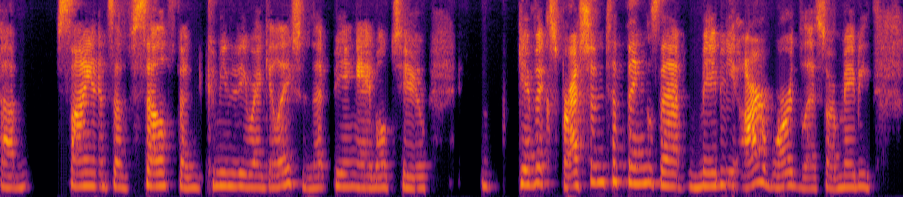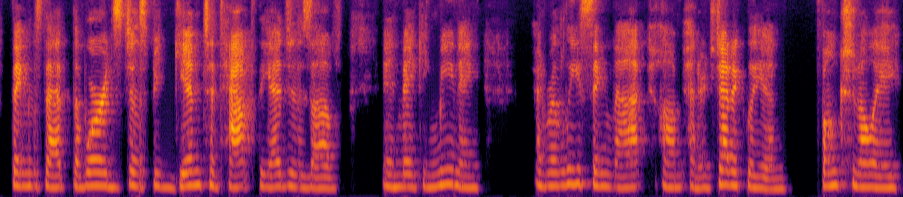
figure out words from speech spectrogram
um, science of self and community regulation that being able to give expression to things that maybe are wordless or maybe things that the words just begin to tap the edges of in making meaning and releasing that um, energetically and functionally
